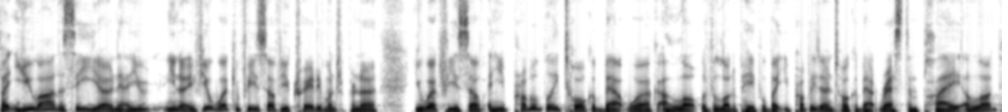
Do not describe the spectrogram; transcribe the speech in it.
But you are the CEO now. You you know, if you're working for yourself, you're a creative entrepreneur, you work for yourself and you probably talk about work a lot with a lot of people, but you probably don't talk about rest and play a lot.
